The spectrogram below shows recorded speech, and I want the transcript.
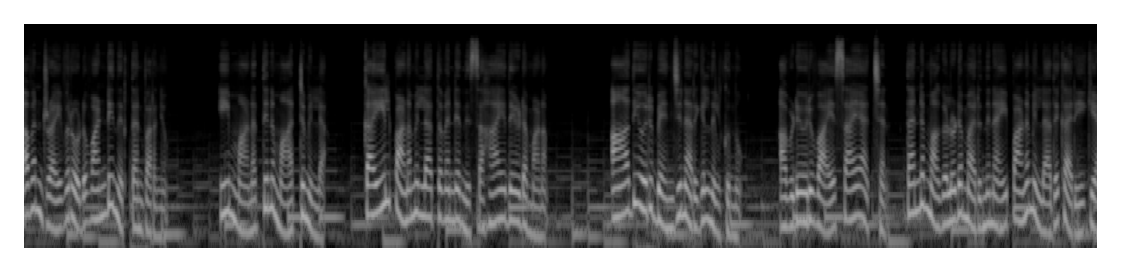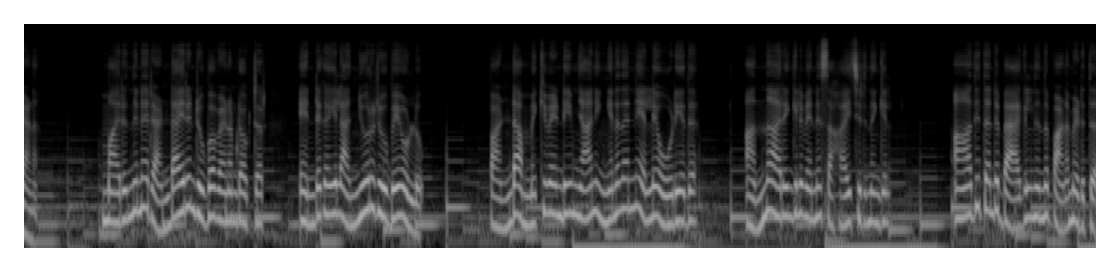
അവൻ ഡ്രൈവറോട് വണ്ടി നിർത്താൻ പറഞ്ഞു. ഈ മണത്തിന് മാറ്റമില്ല. കയ്യിൽ പണമില്ലാത്തവന്റെ നിസ്സഹായതയുടെ മണം. ആദ്യ ഒരു ബെഞ്ചിനരികിൽ നിൽക്കുന്നു. അവിടെ ഒരു വയസ്സായ അച്ഛൻ തന്റെ മകളുടെ മരുന്നിനായി പണമില്ലാതെ കരയുകയാണ്. മരുന്നിന് രണ്ടായിരം രൂപ വേണം ഡോക്ടർ. എന്റെ കയ്യിൽ അഞ്ഞൂറ് രൂപയേ ഉള്ളൂ. പണ്ട് അമ്മയ്ക്ക് വേണ്ടിയും ഞാൻ ഇങ്ങനെ തന്നെയല്ലേ ഓടിയത്. അന്ന് ആരെങ്കിലും എന്നെ സഹായിച്ചിരുന്നെങ്കിൽ. ആദി തന്റെ ബാഗിൽ നിന്ന് പണമെടുത്ത്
